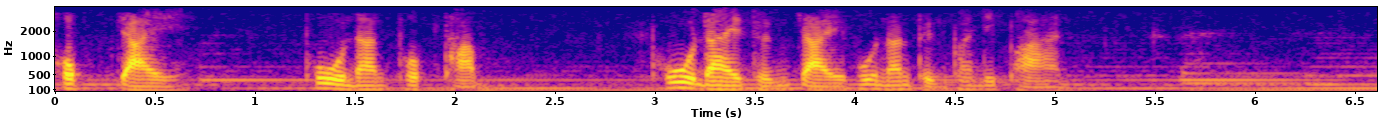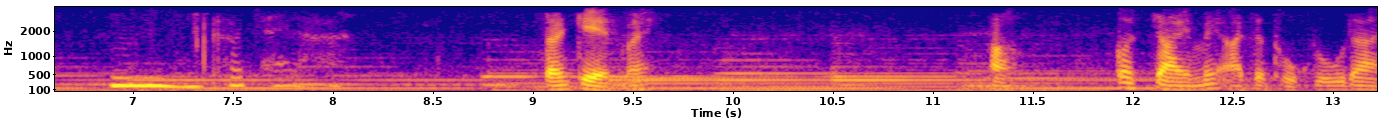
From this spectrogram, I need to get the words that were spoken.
พบใจ ผู้นั้นพบธรรมผู้ใดถึงใจ ผู้นั้นถึงพระนิพพาน อืมเข้าใจแล้วค่ะสังเกตไหมอะ ก็ใจไม่อาจจะถูกรู้ได้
